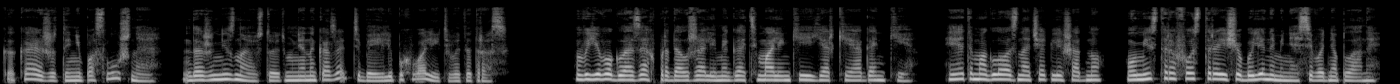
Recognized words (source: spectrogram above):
«Какая же ты непослушная. Даже не знаю, стоит мне наказать тебя или похвалить в этот раз». В его глазах продолжали мигать маленькие яркие огоньки. И это могло означать лишь одно. У мистера Фостера еще были на меня сегодня планы.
